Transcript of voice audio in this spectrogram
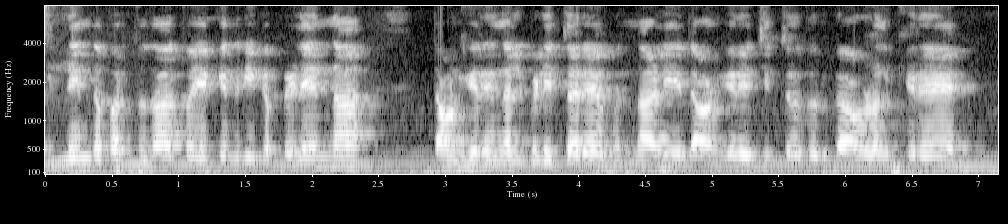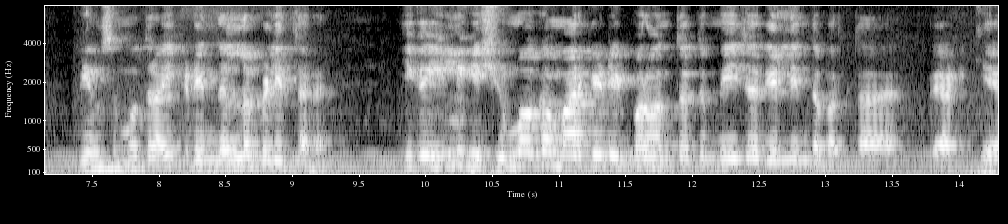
ಜಿಲ್ಲೆಯಿಂದ ಬರ್ತದ? ಅಥವಾ ಯಾಕೆಂದ್ರೆ ಈಗ ಬೆಳೆಯನ್ನ ದಾವಣಗೆರೆನಲ್ಲಿ ಬೆಳೀತಾರೆ, ಹೊನ್ನಾಳಿ, ದಾವಣಗೆರೆ, ಚಿತ್ರದುರ್ಗ ಹೊಳಲ್ಕೆರೆ ಭೀಮಸಮುದ್ರ ಈ ಕಡೆಯಿಂದೆಲ್ಲ ಬೆಳೀತಾರೆ. ಈಗ ಇಲ್ಲಿಗೆ ಶಿವಮೊಗ್ಗ ಮಾರ್ಕೆಟಿಗೆ ಬರುವಂತದ್ದು ಮೇಜರ್ ಎಲ್ಲಿಂದ ಬರ್ತಾರೆ ಅಡಿಕೆ?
